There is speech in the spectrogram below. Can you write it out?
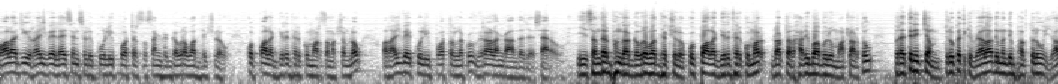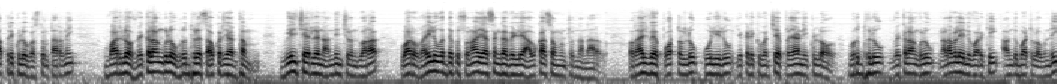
బాలాజీ రైల్వే లైసెన్సులు కూలీ పోర్టర్స్ సంఘ గౌరవాధ్యక్షుడు కుప్పాల గిరిధర్ కుమార్ సమక్షంలో రైల్వే కూలీ పోర్టర్లకు విరాళంగా అందజేశారు. ఈ సందర్భంగా గౌరవాధ్యక్షులు కుప్పాల గిరిధర్ కుమార్ డాక్టర్ హరిబాబులు మాట్లాడుతూ ప్రతినిత్యం తిరుపతికి వేలాది మంది భక్తులు యాత్రికులు వస్తుంటారని వారిలో వికలాంగులు వృద్ధుల సౌకర్యార్థం వీల్చైర్లను అందించడం ద్వారా వారు రైలు వద్దకు సునాయాసంగా వెళ్ళే అవకాశం ఉంటుందన్నారు. రైల్వే పోర్టళ్ళు కూలీలు ఇక్కడికి వచ్చే ప్రయాణికుల్లో వృద్ధులు వికలాంగులు నడవలేని వారికి అందుబాటులో ఉండి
